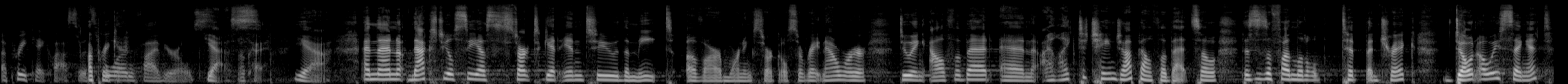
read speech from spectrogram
a pre-K class, so it's pre-K. four and five year olds. Yes. Okay. Yeah. And then next, you'll see us start to get into the meat of our morning circle. So, right now, we're doing alphabet, and I like to change up alphabet. So, this is a fun little tip and trick. Don't always sing it.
